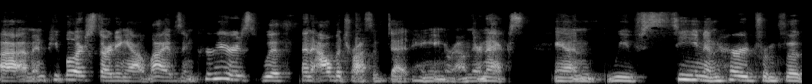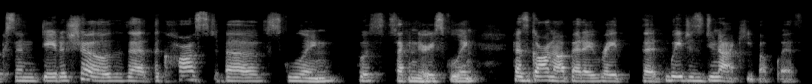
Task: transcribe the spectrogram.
um, and people are starting out lives and careers with an albatross of debt hanging around their necks. And we've seen and heard from folks, and data show that the cost of schooling, post secondary schooling, has gone up at a rate that wages do not keep up with.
